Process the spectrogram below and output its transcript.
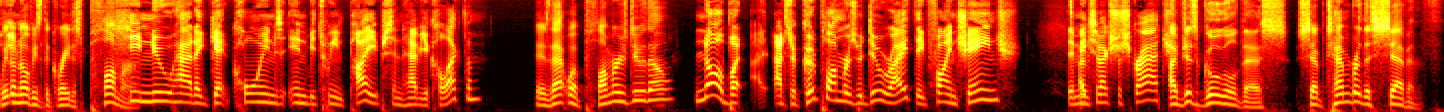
We he, don't know if he's the greatest plumber. He knew how to get coins in between pipes and have you collect them. Is that what plumbers do though? No, but that's what good plumbers would do, right? They'd find change. They make some extra scratch. I've just Googled this. September the 7th.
